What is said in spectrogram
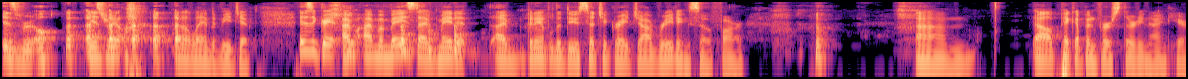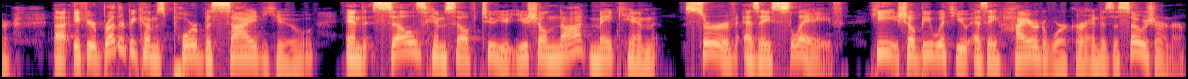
Israel. Israel and a land of Egypt. This is great. I'm I'm amazed I've made it. I've been able to do such a great job reading so far. Um, I'll pick up in verse 39 here. Uh, if your brother becomes poor beside you and sells himself to you, you shall not make him serve as a slave. He shall be with you as a hired worker and as a sojourner.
